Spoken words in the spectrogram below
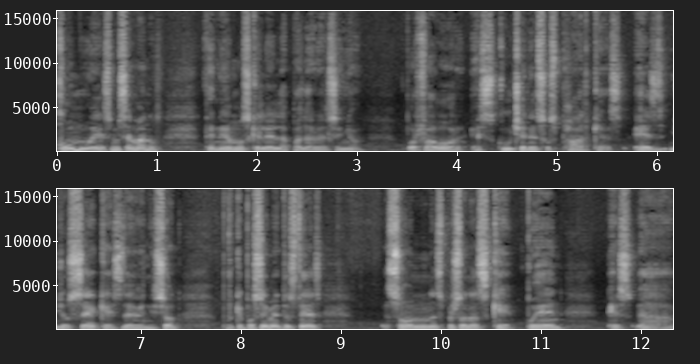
cómo es, mis hermanos? Tenemos que leer la palabra del Señor por favor, escuchen esos podcasts. Es, yo sé que es de bendición, porque posiblemente ustedes son unas personas que pueden ah,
